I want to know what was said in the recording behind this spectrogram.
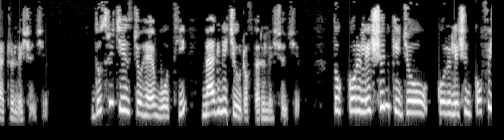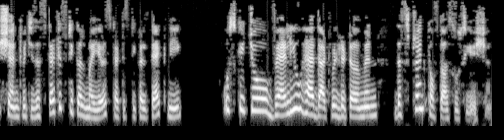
that relationship دوسری چیز جو ہے وہ تھی میگنیچیوڈ آف دا ریلیشن شپ تو کی جو coefficient which is a statistical measure statistical technique اس کی جو ویلو ہے that will determine the strength of the association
